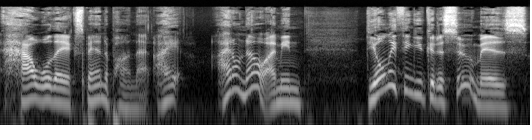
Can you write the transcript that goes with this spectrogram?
how will they expand upon that? I I don't know. I mean, the only thing you could assume is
